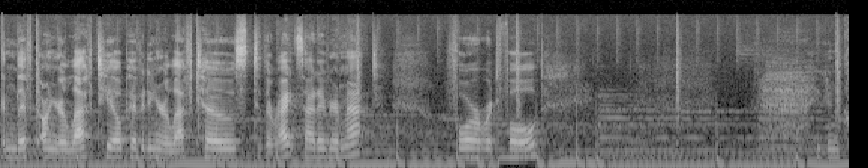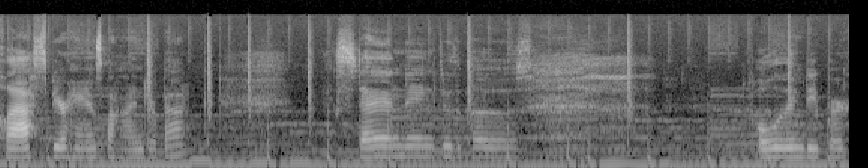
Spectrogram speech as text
and lift on your left heel, pivoting your left toes to the right side of your mat. Forward fold. You can clasp your hands behind your back extending through the pose, folding deeper.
